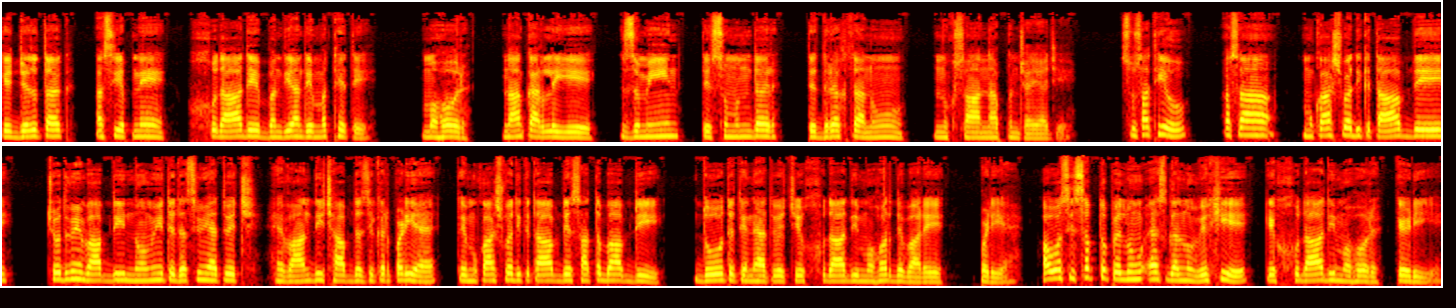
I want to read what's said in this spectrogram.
ਕਿ ਜਦੋਂ ਤੱਕ ਅਸੀਂ ਆਪਣੇ ਖੁਦਾ ਦੇ ਬੰਦਿਆਂ ਦੇ ਮੱਥੇ ਤੇ ਮੋਹਰ ਨਾ ਕਰ ਲਈਏ, ਜ਼ਮੀਨ ਤੇ ਸਮੁੰਦਰ ਤੇ ਦਰਖਤਾਂ ਨੂੰ ਨੁਕਸਾਨ ਨਾ ਪਹੁੰਚਾਇਆ ਜੇ ਸੋ ਸਾਥੀਓ, ਅਸਾਂ ਮੁਕਾਸ਼ਵਾ ਦੀ ਕਿਤਾਬ ਦੇ 14ਵੇਂ ਬਾਬ ਦੀ 9ਵੀਂ ਤੇ 10ਵੀਂ ਆਇਤ ਵਿੱਚ ਹੈਵਾਨ ਦੀ ਛਾਪ ਦਾ ਜ਼ਿਕਰ ਪੜਿਆ ਹੈ ਤੇ ਮੁਕਾਸ਼ਵਾ ਦੀ ਕਿਤਾਬ ਦੇ 7 ਬਾਬ ਦੀ 2 ਤੇ 3 ਆਇਤ ਵਿੱਚ ਖੁਦਾ ਦੀ ਮੋਹਰ ਦੇ ਬਾਰੇ ਪੜਿਆ ਹੈ। ਆਓ ਅਸੀਂ ਸਭ ਤੋਂ ਪਹਿਲਾਂ ਇਸ ਗੱਲ ਨੂੰ ਵੇਖੀਏ ਕਿ ਖੁਦਾ ਦੀ ਮੋਹਰ ਕਿਹੜੀ ਹੈ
